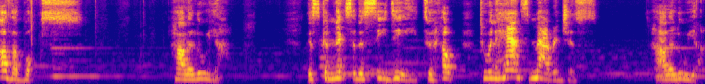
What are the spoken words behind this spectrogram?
other books Hallelujah. This connects to the CD to help to enhance marriages. Hallelujah.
